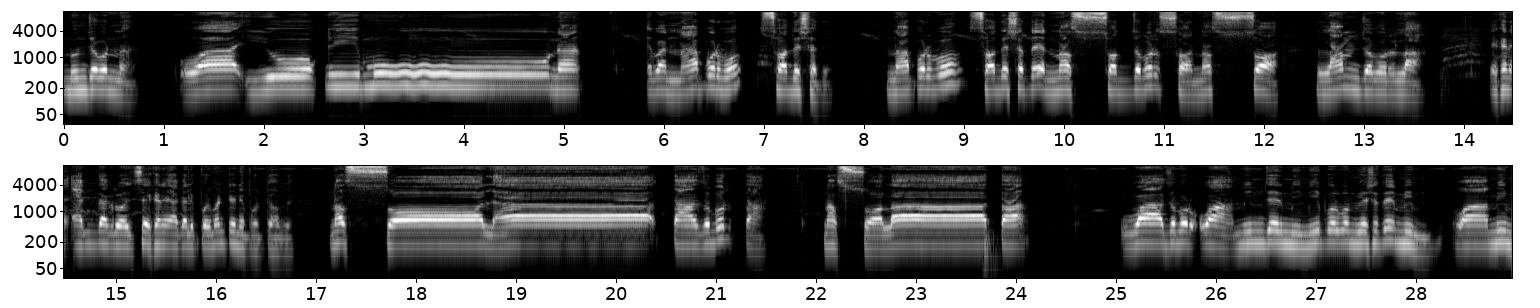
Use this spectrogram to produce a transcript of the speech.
নুন জবর না। ওয়া মু না এবার না পড়ব সদের সাথে। না পড়ব সদের সাথে, না সদ জবর স, না স, লাম জবর লা। এখানে এক দাগ রয়েছে, এখানে একালি পরিমাণ টেনে পড়তে হবে। না স, লা, তা জবর তা। না সলা তা। ওয়া জবর ওয়া, মিম জের মি মি পড়ব মিমের সাথে, মিম, ওয়া মিম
